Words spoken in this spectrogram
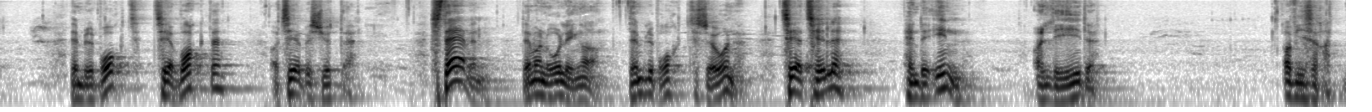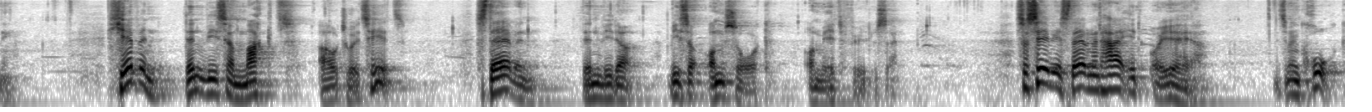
Den blev brugt til at vogte og til at beskytte. Staven, den var noget længere. Den blev brugt til søverne, til at tælle, hente ind og lede og vise retning. Kæppen, den viser magt og autoritet. Staven, den viser omsorg og medfølelse. Så ser vi, at staven den har et øje her. Ligesom en krog.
